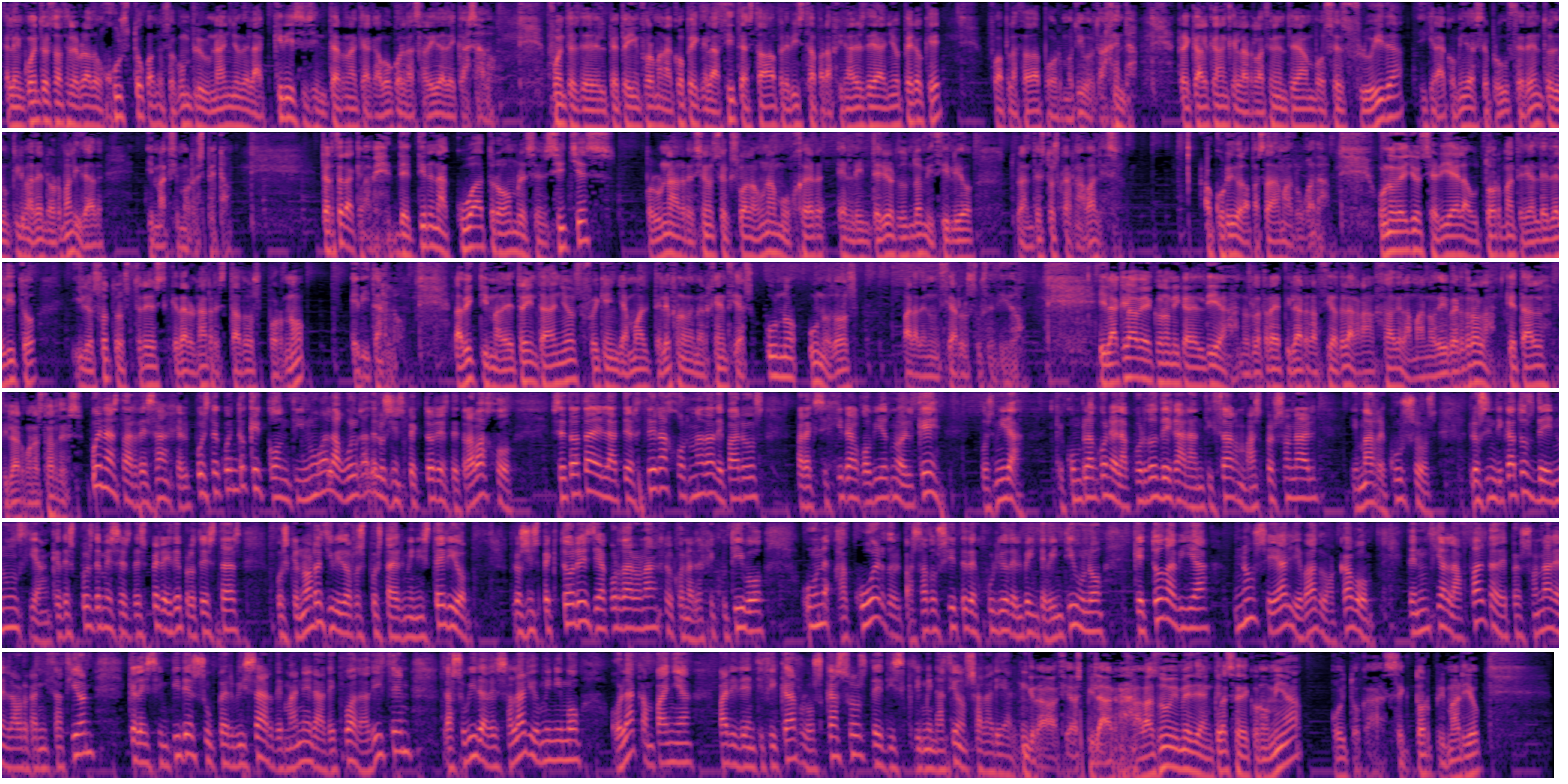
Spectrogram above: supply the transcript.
El encuentro está celebrado justo cuando se cumple un año de la crisis interna que acabó con la salida de Casado. Fuentes del PP informan a COPE que la cita estaba prevista para finales de año, pero que fue aplazada por motivos de agenda. Recalcan que la relación entre ambos es fluida y que la comida se produce dentro de un clima de normalidad y máximo respeto. Tercera clave. Detienen a cuatro hombres en Siches por una agresión sexual a una mujer en el interior de un domicilio durante estos carnavales. Ha ocurrido la pasada madrugada. Uno de ellos sería el autor material del delito y los otros tres quedaron arrestados por no evitarlo. La víctima de 30 años fue quien llamó al teléfono de emergencias 112 para denunciar lo sucedido. Y la clave económica del día nos la trae Pilar García de la Granja de la mano de Iberdrola. ¿Qué tal, Pilar? Buenas tardes. Buenas tardes, Ángel. Pues te cuento que continúa la huelga de los inspectores de trabajo. Se trata de la tercera jornada de paros para exigir al gobierno el qué. Pues mira, que cumplan con el acuerdo de garantizar más personal y más recursos. Los sindicatos denuncian que después de meses de espera y de protestas, pues que no han recibido respuesta del Ministerio. Los inspectores ya acordaron, Ángel, con el Ejecutivo un acuerdo el pasado 7 de julio del 2021 que todavía no se ha llevado a cabo. Denuncian la falta de personal en la organización que les impide supervisar de manera adecuada, dicen, la subida del salario mínimo o la campaña para identificar los casos de discriminación salarial. Gracias, Pilar. A las nueve y media en clase de economía, hoy toca sector primario.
